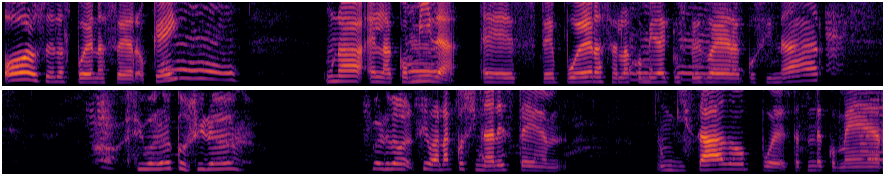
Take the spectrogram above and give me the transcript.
O ustedes las pueden hacer, ¿ok? Una en la comida. Este, pueden hacer la comida que ustedes vayan a cocinar si van a cocinar, perdón, si van a cocinar este un guisado, pues traten de comer,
